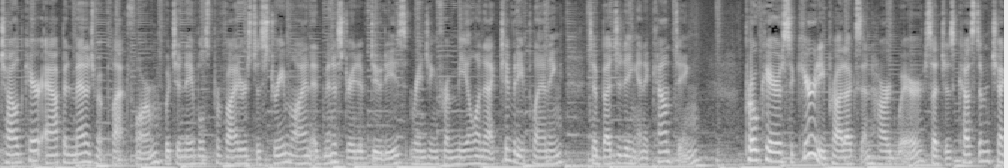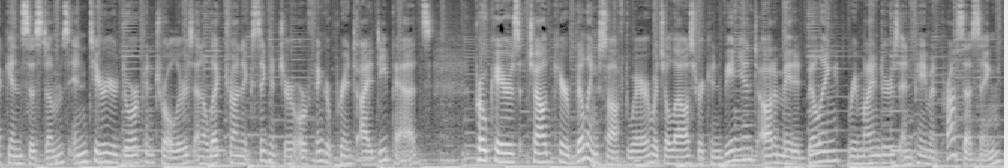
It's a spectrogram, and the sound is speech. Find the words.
childcare app and management platform, which enables providers to streamline administrative duties ranging from meal and activity planning to budgeting and accounting. ProCare's security products and hardware, such as custom check in systems, interior door controllers, and electronic signature or fingerprint ID pads. ProCare's child care billing software, which allows for convenient automated billing, reminders, and payment processing.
